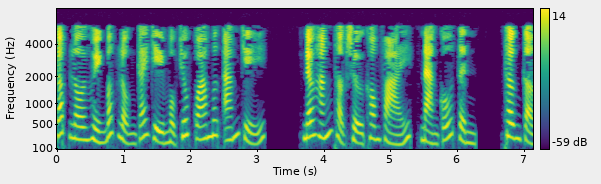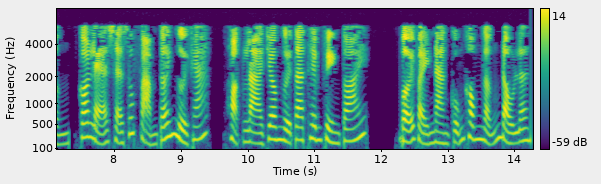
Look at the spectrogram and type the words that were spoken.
cấp lôi huyền bất luận cái gì một chút quá mức ám chỉ. Nếu hắn thật sự không phải, nàng cố tình, thân cận, có lẽ sẽ xúc phạm tới người khác, hoặc là cho người ta thêm phiền toái. Bởi vậy nàng cũng không ngẩng đầu lên,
